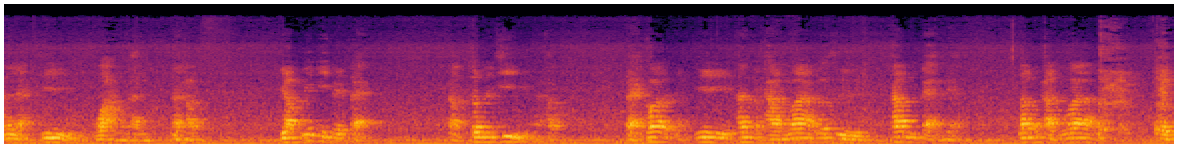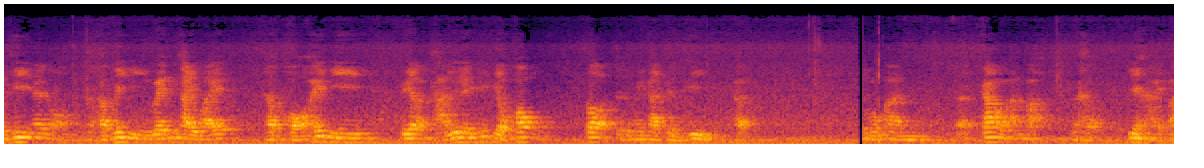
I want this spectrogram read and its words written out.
นั่นแหละที่วางกันนะครับ ยังไม่มีไปแตะกับเจ้าหน้าที่นะครับ แต่ก็อย่างที่ท่านประธานว่าก็คือถ้ามีแตะเนี่ยรับประกันว่าเต็มที่แน่นอนนะครับ ไม่มีเว้นใครไว้ครับ ขอให้มีพยานหลักฐานหรืออะไรที่เกี่ยวข้อง ก็จะดำเนินการเต็มที่ครับประมาณเก้าล้านบาทนะครับ ที่หายไป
